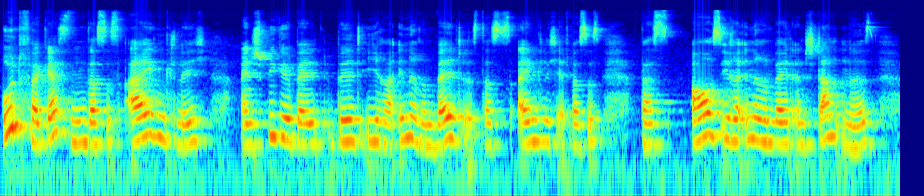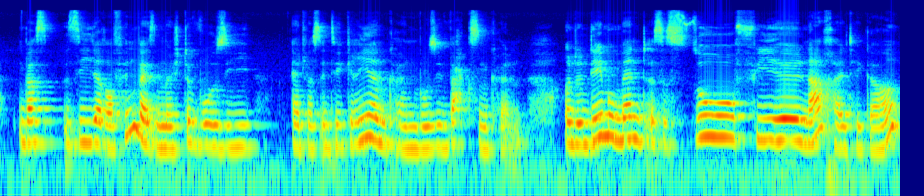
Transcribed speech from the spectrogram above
und vergessen, dass es eigentlich ein Spiegelbild ihrer inneren Welt ist, dass es eigentlich etwas ist, was aus ihrer inneren Welt entstanden ist, was sie darauf hinweisen möchte, wo sie etwas integrieren können, wo sie wachsen können. Und in dem Moment ist es so viel nachhaltiger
